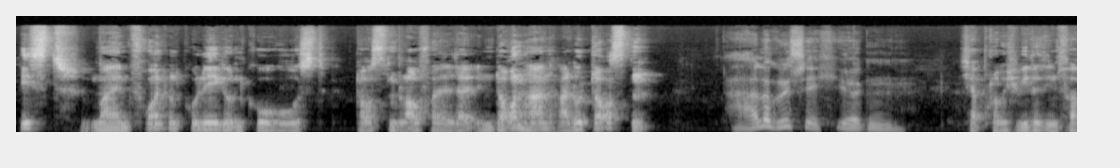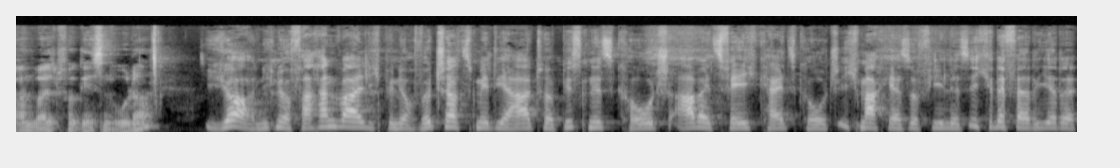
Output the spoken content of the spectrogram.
ist mein Freund und Kollege und Co-Host Thorsten Blaufelder in Dornhahn. Hallo Thorsten. Hallo, grüß dich, Jürgen. Ich habe, glaube ich, wieder den Fachanwalt vergessen, oder? Ja, nicht nur Fachanwalt, ich bin ja auch Wirtschaftsmediator, Business Coach, Arbeitsfähigkeitscoach. Ich mache ja so vieles. Ich referiere,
